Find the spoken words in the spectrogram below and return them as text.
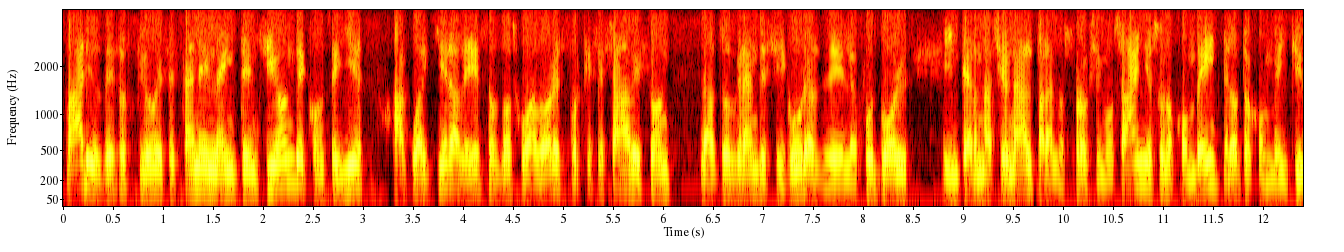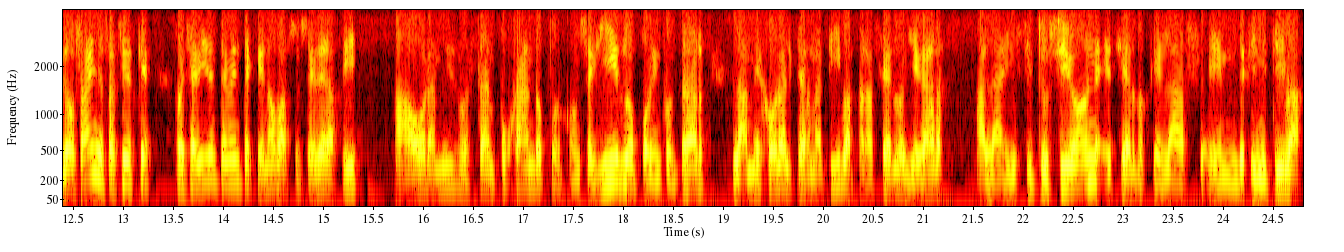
varios de esos clubes están en la intención de conseguir a cualquiera de esos dos jugadores porque se sabe son las dos grandes figuras del fútbol internacional para los próximos años, uno con 20, el otro con 22 años, así es que pues evidentemente que no va a suceder así, ahora mismo está empujando por conseguirlo, por encontrar la mejor alternativa para hacerlo llegar a la institución. Es cierto que las, en definitiva,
